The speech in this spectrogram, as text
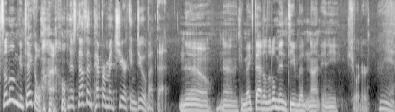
some of them can take a while. And there's nothing peppermint cheer can do about that. No, no. You can make that a little minty, but not any shorter. Yeah.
